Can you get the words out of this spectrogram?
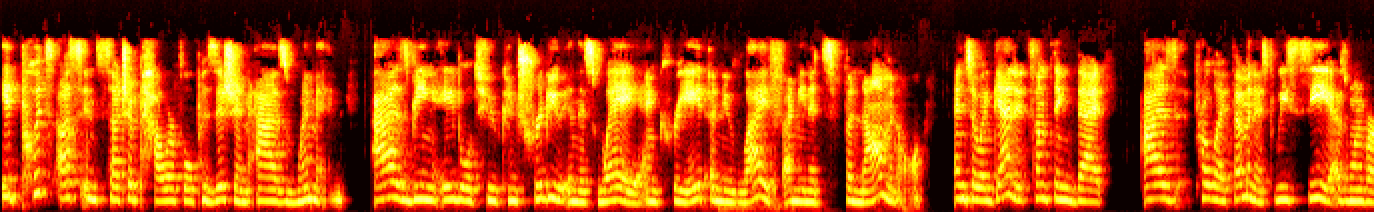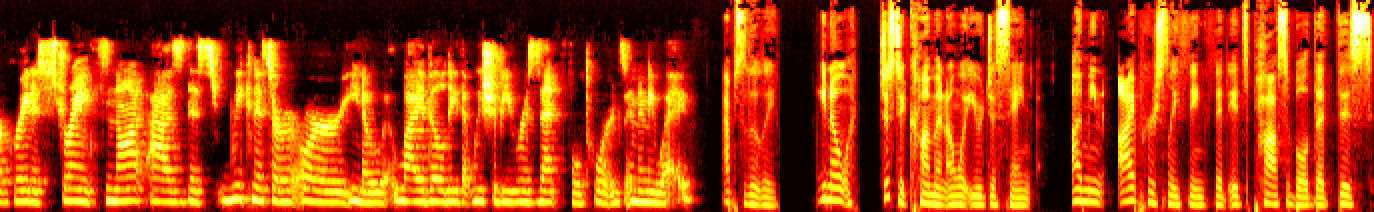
it puts us in such a powerful position as women as being able to contribute in this way and create a new life i mean it's phenomenal and so again it's something that as pro-life feminists, we see as one of our greatest strengths, not as this weakness or, or, you know, liability that we should be resentful towards in any way. Absolutely. You know, just to comment on what you were just saying, I mean, I personally think that it's possible that this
